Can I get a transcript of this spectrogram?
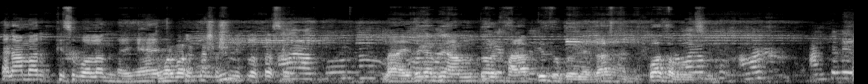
কারণ আমার কিছু বলার নাই। হ্যাঁ? প্রশাসনিক লোক আছে। না। এই জায়গায় আমি- আমি তো আর খারাপ কিছু করি না জাস্ট কথা বলছি। আমার আঙ্কেলের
